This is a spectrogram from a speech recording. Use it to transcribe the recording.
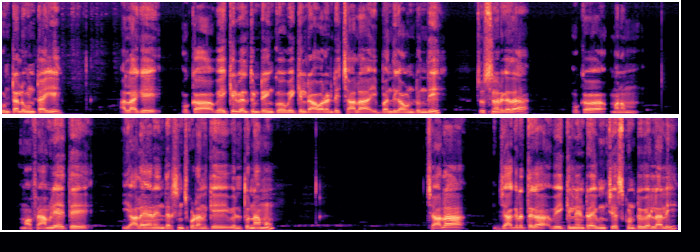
గుంటలు ఉంటాయి. అలాగే ఒక వెహికల్ వెళ్తుంటే ఇంకో వెహికల్ రావాలంటే చాలా ఇబ్బందిగా ఉంటుంది. చూస్తున్నారు కదా ఒక మనం మా ఫ్యామిలీ అయితే ఈ ఆలయాన్ని దర్శించుకోవడానికి వెళ్తున్నాము. చాలా జాగ్రత్తగా వెహికల్ని డ్రైవింగ్ చేసుకుంటూ వెళ్ళాలి.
